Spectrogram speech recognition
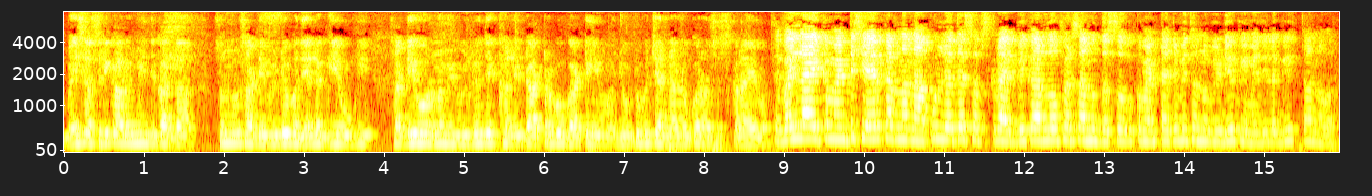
ਬਈ ਸਤਿ ਸ੍ਰੀ ਅਕਾਲ ਉਮੀਦ ਕਰਦਾ ਤੁਹਾਨੂੰ ਸਾਡੀ ਵੀਡੀਓ ਵਧੀਆ ਲੱਗੀ ਹੋਊਗੀ। ਸਾਡੀ ਹੋਰ ਨਵੀਂ ਵੀਡੀਓ ਦੇਖਣ ਲਈ doctor Goga team YouTube channel ਨੂੰ ਕਰੋ ਸਬਸਕ੍ਰਾਈਬ ਤੇ ਬਈ ਲਾਈਕ ਕਮੈਂਟ ਸ਼ੇਅਰ ਕਰਨਾ ਨਾ ਭੁੱਲਿਓ ਤੇ ਸਬਸਕ੍ਰਾਈਬ ਵੀ ਕਰ ਲਓ। ਫਿਰ ਸਾਨੂੰ ਦੱਸੋ ਕਮੈਂਟਾਂ 'ਚ ਵੀ ਤੁਹਾਨੂੰ ਵੀਡੀਓ ਕਿਵੇਂ ਦੀ ਲੱਗੀ। ਧੰਨਵਾਦ।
